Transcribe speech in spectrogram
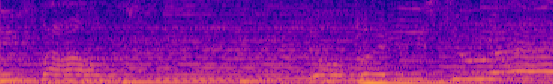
finally found your place to rest.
